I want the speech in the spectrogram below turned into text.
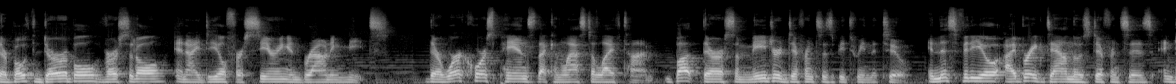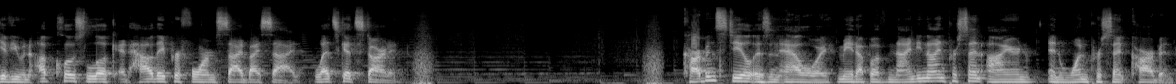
They're both durable, versatile, and ideal for searing and browning meats. They're workhorse pans that can last a lifetime, but there are some major differences between the two. In this video, I break down those differences and give you an up-close look at how they perform side by side. Let's get started. Carbon steel is an alloy made up of 99% iron and 1% carbon.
